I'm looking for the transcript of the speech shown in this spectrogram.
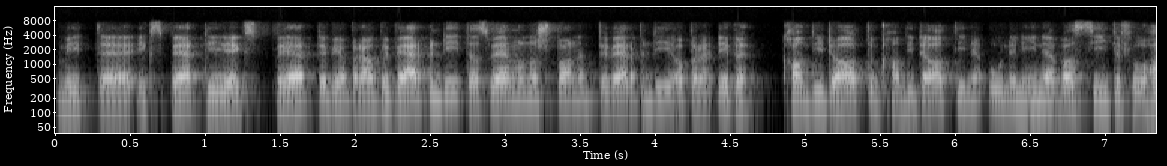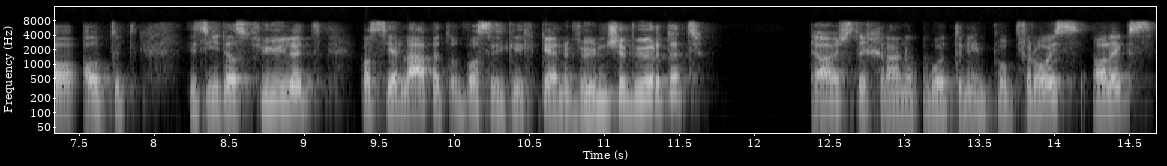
mit äh, Expertinnen, Experten, wie aber auch Bewerbende. Das wäre mal noch spannend, Bewerbende, aber eben Kandidaten und Kandidatinnen unten rein, was sie davon halten, wie sie das fühlen, was sie erleben und was sie sich gerne wünschen würden. Ja, ist sicher auch ein guter Input für uns, Alex.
